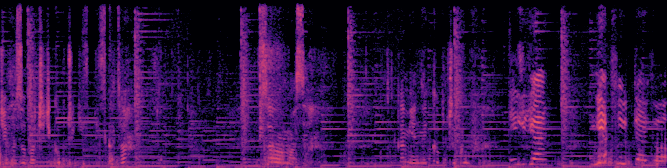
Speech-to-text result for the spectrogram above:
Idziemy zobaczyć kopczyki z bliska, co? Cała masa kamiennych kopczyków. Idzie. Nie psuj tego.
